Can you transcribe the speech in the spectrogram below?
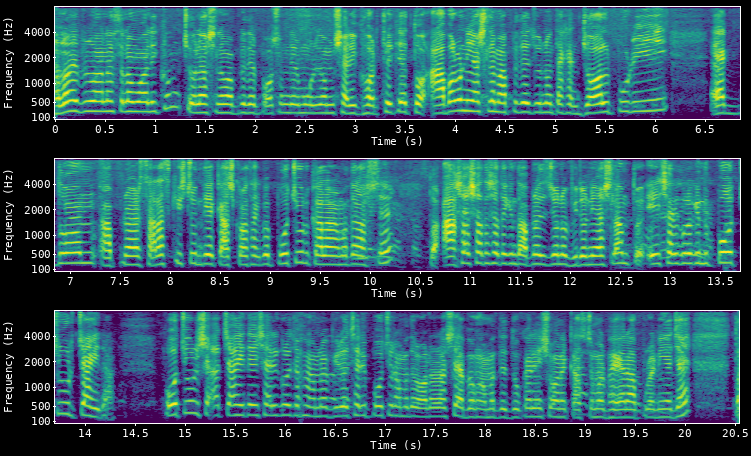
হ্যালো এভরিওয়ান আসসালামু আলাইকুম। চলে আসলাম আপনাদের পছন্দের মরিয়ম শাড়ি ঘর থেকে। তো আবারও নিয়ে আসলাম আপনাদের জন্য, দেখেন, জলপুরি, একদম আপনার সারাস খ্রিস্টন দিয়ে কাজ করা থাকবে, প্রচুর কালার আমাদের আসছে। তো আসার সাথে সাথে কিন্তু আপনাদের জন্য ভিডিও নিয়ে আসলাম। তো এই শাড়িগুলো কিন্তু প্রচুর চাহিদা। প্রচুর চাহিদা এই শাড়িগুলো যখন আমরা বিরোধ শাড়ি প্রচুর আমাদের অর্ডার আসে এবং আমাদের দোকানে এসে অনেক কাস্টমার ভাইয়ারা আপনারা নিয়ে যায়। তো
